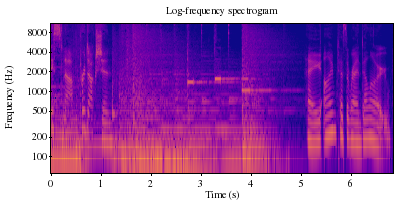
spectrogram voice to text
listener production. Hey, I'm Tessa Randello.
